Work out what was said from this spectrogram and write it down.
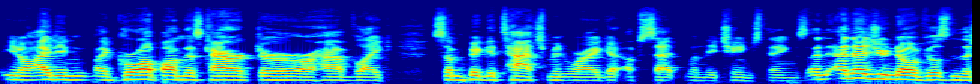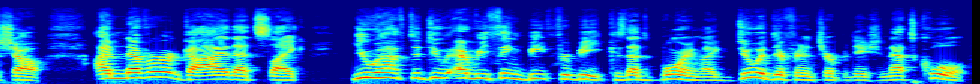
you know, I didn't like grow up on this character or have like some big attachment where I get upset when they change things. And and as you know, if you listen to the show, I'm never a guy that's like, you have to do everything beat for beat because that's boring. Like, do a different interpretation. That's cool.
